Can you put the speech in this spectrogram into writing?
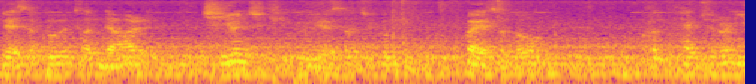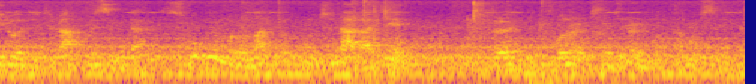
그래서 그 전쟁을 지연시키기 위해서 지금 국가에서도 큰 대출을 이루어지지는 않고 있습니다. 소규모로만 조금씩 나가지 그런 돈을 풀지를 못하고 있습니다.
